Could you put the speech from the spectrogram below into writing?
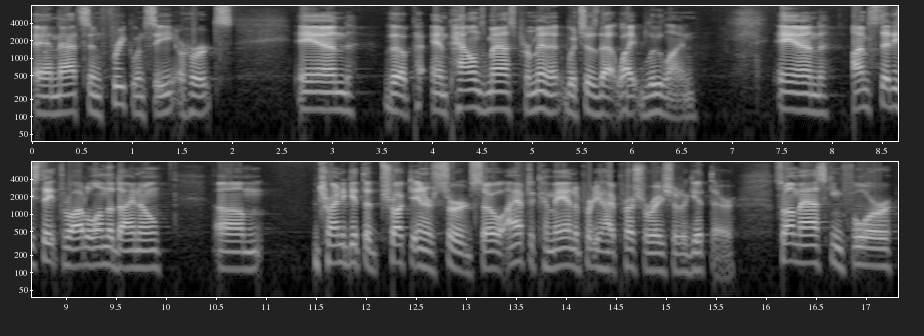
and that's in frequency or hertz, and the and pounds mass per minute, which is that light blue line. And I'm steady state throttle on the dyno, um, trying to get the truck to enter surge. So I have to command a pretty high pressure ratio to get there. So I'm asking for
